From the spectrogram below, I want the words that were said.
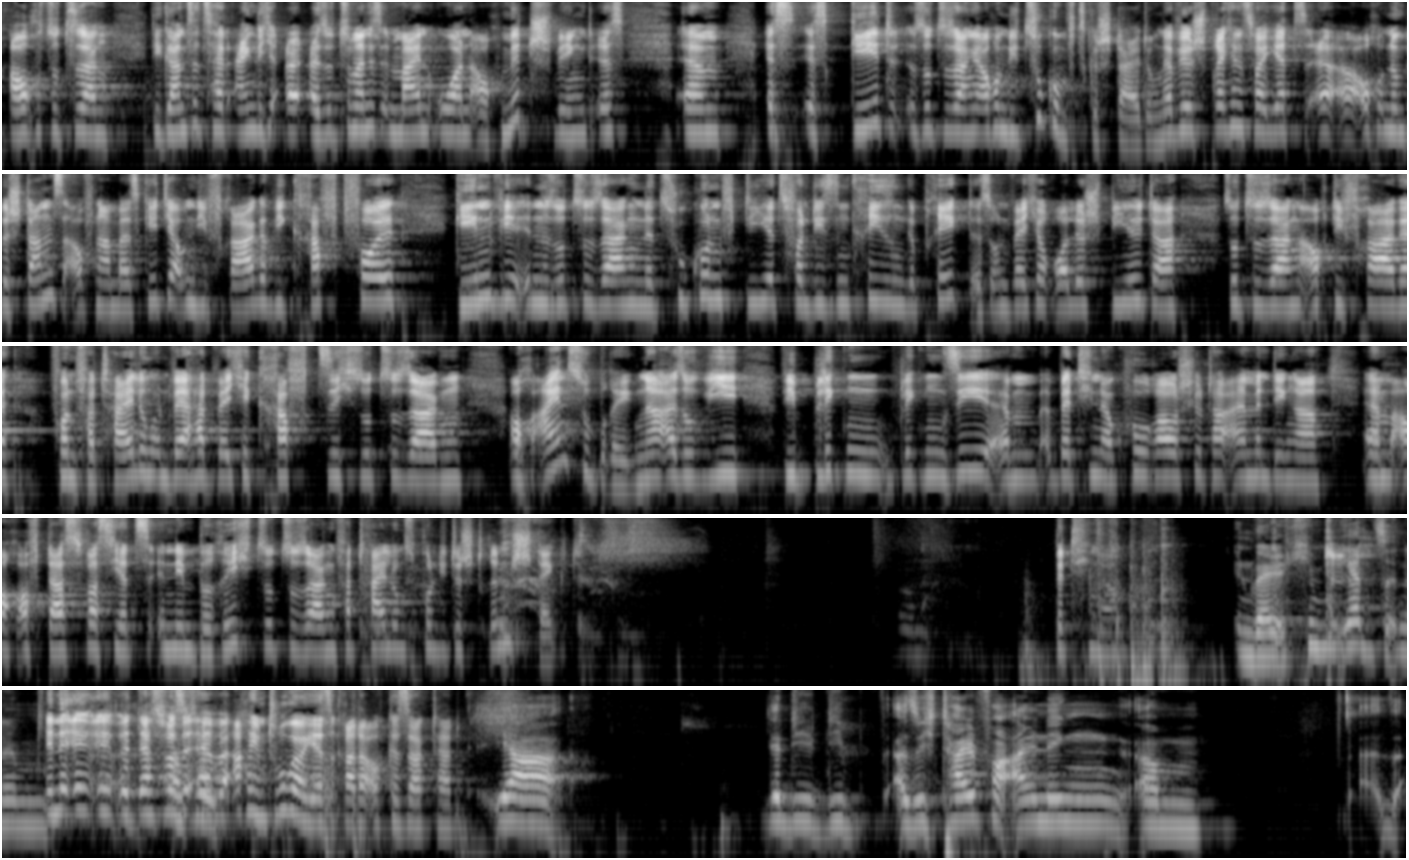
auch sozusagen die ganze Zeit eigentlich, also zumindest in meinen Ohren auch mitschwingt, ist, ähm, es, es geht sozusagen auch um die Zukunftsgestaltung. Ne? Wir sprechen zwar jetzt äh, auch in einer Bestandsaufnahme, aber es geht ja um die Frage, wie kraftvoll gehen wir in sozusagen eine Zukunft, die jetzt von diesen Krisen geprägt ist und welche Rolle spielt da sozusagen auch die Frage von Verteilung und wer hat welche Kraft, sich sozusagen auch einzubringen. Ne? Also wie, wie blicken, blicken Sie, ähm, Bettina Korausch, Jutta Almendinger, ähm, auch auf das, was jetzt in dem Bericht sozusagen verteilungspolitisch drinsteckt? Bettina. In welchem jetzt? In, dem, in, in, in das, was also, Achim Truger jetzt gerade auch gesagt hat. Ja, ja die, die, also ich teile vor allen Dingen ähm,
